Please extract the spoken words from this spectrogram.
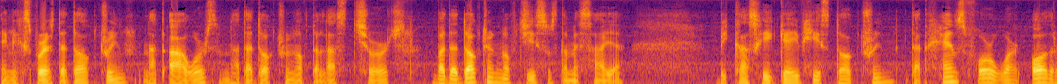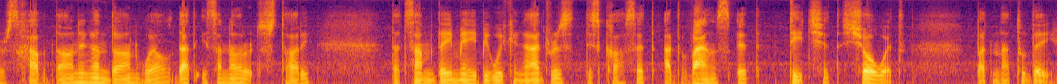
and express the doctrine, not ours, not the doctrine of the last church, but the doctrine of Jesus the Messiah, because he gave his doctrine that henceforward others have done and undone, well, that is another study that someday maybe we can address, discuss it, advance it, teach it, show it, but not today.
